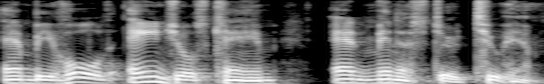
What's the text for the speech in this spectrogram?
and behold, angels came and ministered to him.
